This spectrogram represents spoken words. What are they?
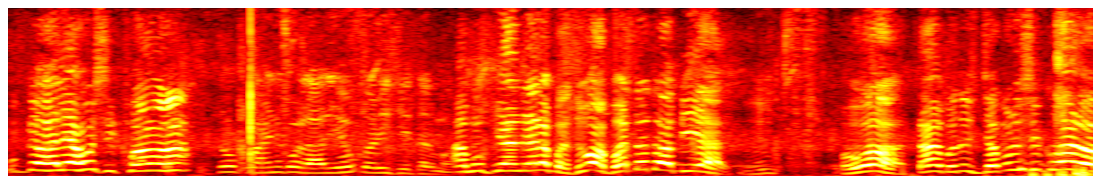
ઉગે હાલે હું શીખવાડો હા. તો કોઈને કોઈ લાલ એવું કરી ખેતરમાં અમુક યાર જયારે બધું વાપરતો તો બિયાર હોવો તારે બધું જબરું શીખવાડો.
